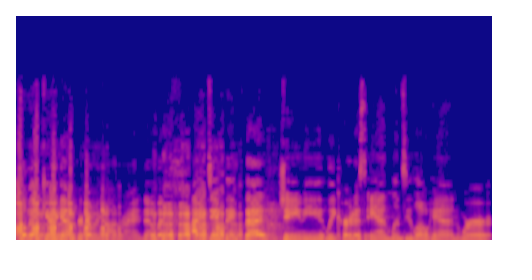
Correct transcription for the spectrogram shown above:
Well, thank you again for coming on, Ryan. No, but I do think that Jamie Lee Curtis and Lindsay Lohan were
